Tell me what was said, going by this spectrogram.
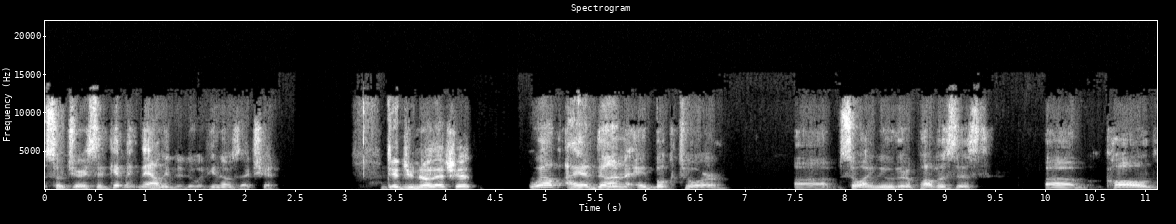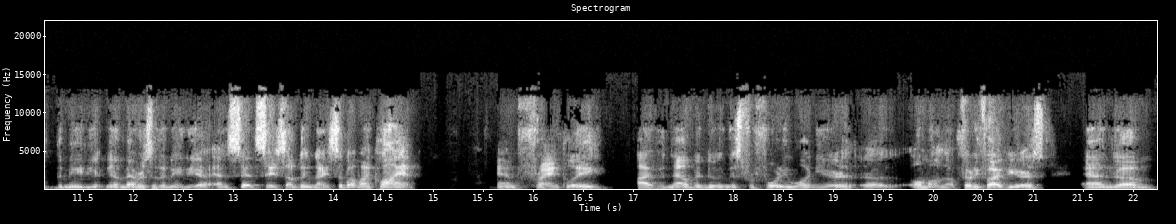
so Jerry said, "Get McNally to do it. He knows that shit." Did you know that shit? Well, I had done a book tour, uh, so I knew that a publicist um, called the media, you know, members of the media, and said, "Say something nice about my client." And frankly, I've now been doing this for 41 years, uh, almost no, 35 years, and um,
